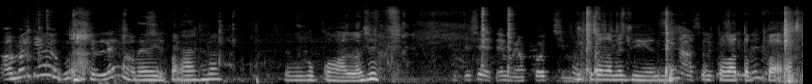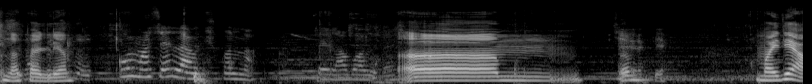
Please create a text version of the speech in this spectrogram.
aga ma ei tea, kus sa selle me ei lennutasid. pane seda, see kukub kohale siit. mitte see, et emme hakka otsima. äkki paneme siia, ta vaatab aknalt välja kuhu ma selle võiks panna? selle valge. um,. see äkki. ma ei tea,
